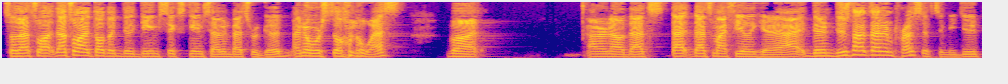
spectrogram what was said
So that's why, that's why I thought that the game six, game seven bets were good. I know we're still on the West, but I don't know. That's that. That's my feeling here. I, they're just not that impressive to me, dude.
